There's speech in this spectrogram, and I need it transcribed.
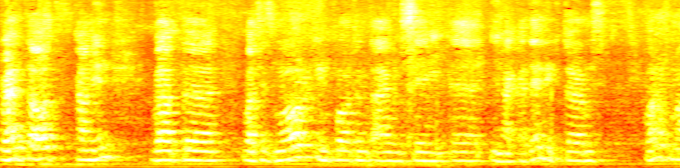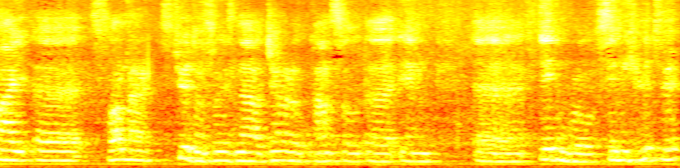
went out, come in. But uh, what is more important, I would say, uh, in academic terms, one of my former students, who is now general counsel in Edinburgh, Semih Lütfü,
